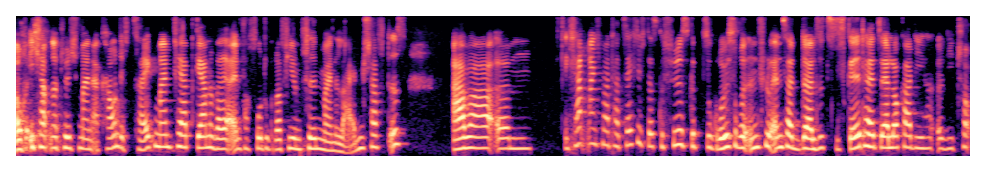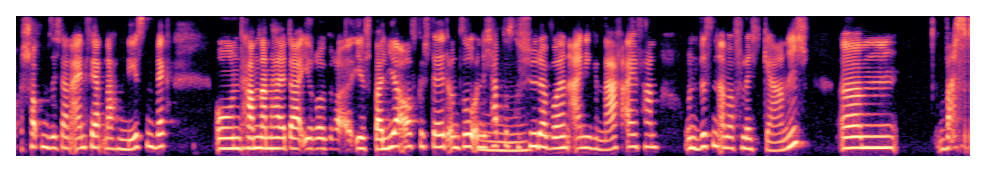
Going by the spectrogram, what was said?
Auch ich habe natürlich meinen Account, ich zeige mein Pferd gerne, weil einfach Fotografie und Film meine Leidenschaft ist. Aber ähm, ich habe manchmal tatsächlich das Gefühl, es gibt so größere Influencer, da sitzt das Geld halt sehr locker, die, die shoppen sich dann ein Pferd nach dem nächsten weg und haben dann halt da ihre, ihr Spalier aufgestellt und so. Und ich habe das Mhm. Gefühl, da wollen einige nacheifern und wissen aber vielleicht gar nicht, ähm, was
